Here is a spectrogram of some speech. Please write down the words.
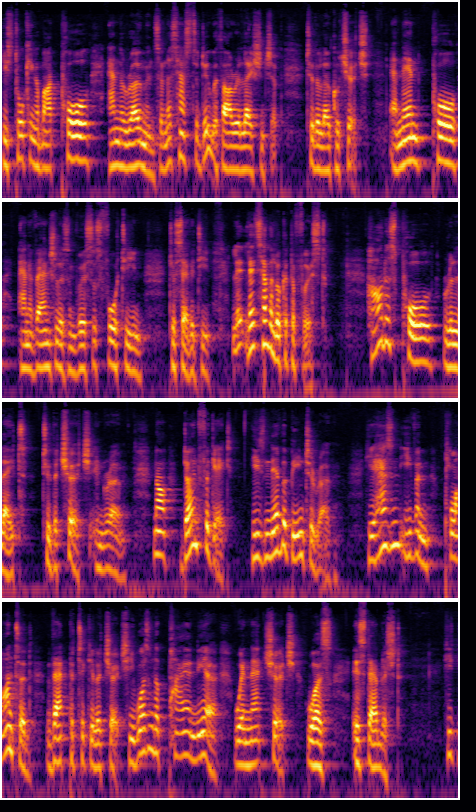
he's talking about Paul and the Romans. And this has to do with our relationship to the local church and then Paul and evangelism, verses 14 to 17. Let, us have a look at the first. How does Paul relate to the church in Rome? Now, don't forget, he's never been to Rome. He hasn't even planted that particular church. He wasn't a pioneer when that church was established. He,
